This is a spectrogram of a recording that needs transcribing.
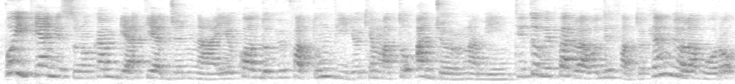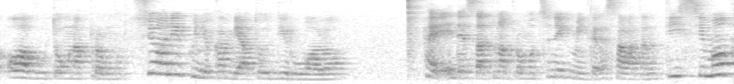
poi i piani sono cambiati a gennaio, quando vi ho fatto un video chiamato Aggiornamenti, dove parlavo del fatto che al mio lavoro ho avuto una promozione, quindi ho cambiato di ruolo ed è stata una promozione che mi interessava tantissimo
